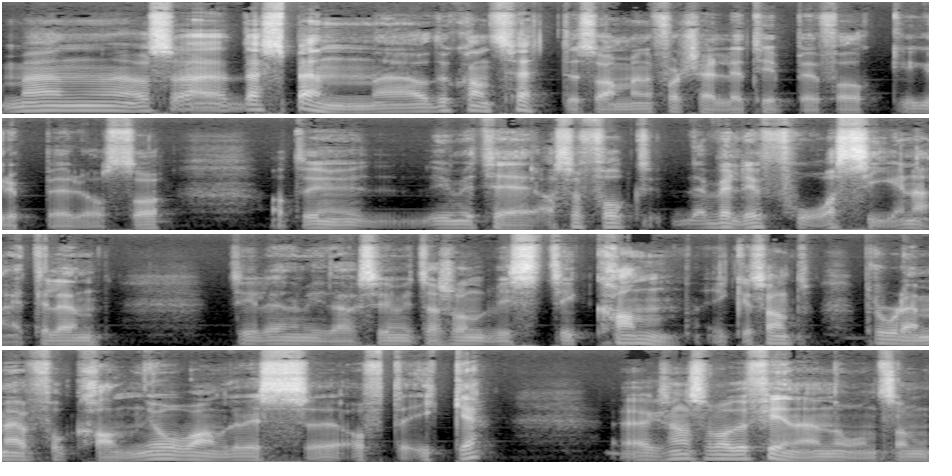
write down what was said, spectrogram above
Men også, det er spennende, og du kan sette sammen forskjellige typer folk i grupper også. At du inviterer Altså folk Det er veldig få sier nei til en, til en middagsinvitasjon hvis de kan, ikke sant. Problemet er at folk kan jo vanligvis eh, ofte ikke. Eh, ikke? Så må du finne noen som,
